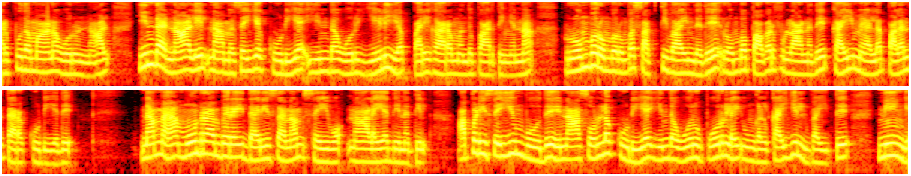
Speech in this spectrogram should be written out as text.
அற்புதமான ஒரு நாள். இந்த நாளில் நாம் செய்யக்கூடிய இந்த ஒரு எளிய பரிகாரம் வந்து பார்த்தீங்கன்னா ரொம்ப ரொம்ப ரொம்ப சக்தி வாய்ந்தது ரொம்ப பவர்ஃபுல்லானது கை மேலே பலன் தரக்கூடியது. நம்ம மூன்றாம் பிறை தரிசனம் செய்வோம் நாளைய தினத்தில். அப்படி செய்யும்போது நான் சொல்லக்கூடிய இந்த ஒரு பொருளை உங்கள் கையில் வைத்து நீங்க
